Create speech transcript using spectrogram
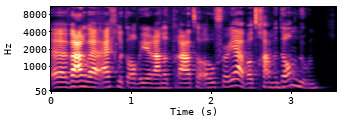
eh, waren wij eigenlijk alweer aan het praten over... ja, wat gaan we dan doen?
